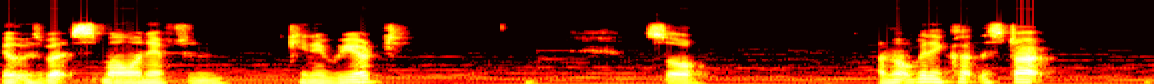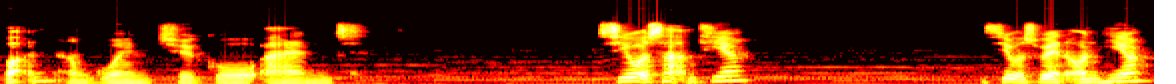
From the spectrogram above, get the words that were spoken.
it was a bit small and everything kind of weird. So I'm not going to click the start button, I'm going to go and see what's happened here. See what's went on here.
